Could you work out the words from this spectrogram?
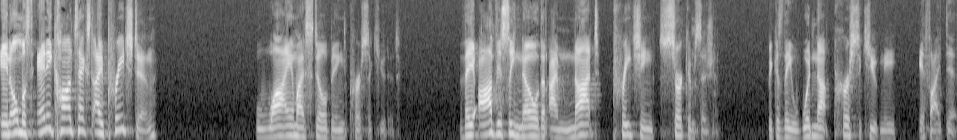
in almost any context I preached in, why am I still being persecuted? They obviously know that I'm not preaching circumcision because they would not persecute me if I did.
